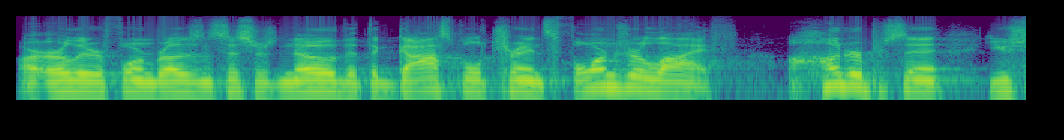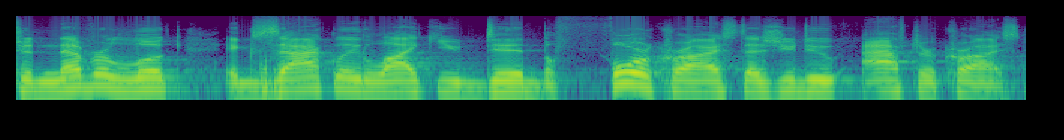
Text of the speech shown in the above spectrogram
Our early Reformed brothers and sisters know that the gospel transforms your life 100%. You should never look exactly like you did before Christ as you do after Christ.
